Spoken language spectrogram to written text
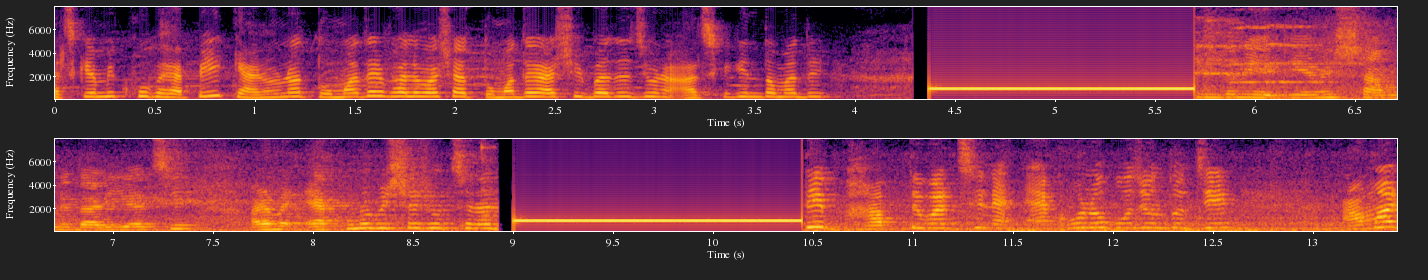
আজকে আমি খুব হ্যাপি কেননা তোমাদের ভালোবাসা, তোমাদের আশীর্বাদের জন্য আজকে কিন্তু আমাদের কিন্তু আমি এটিএম এর সামনে দাঁড়িয়ে আছি। আর আমার এখনও বিশ্বাস হচ্ছে না ভাবতে পারছি না এখনও পর্যন্ত যে আমার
